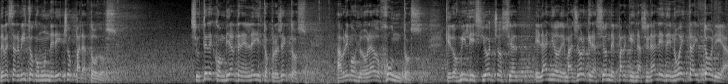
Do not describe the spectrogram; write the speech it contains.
debe ser visto como un derecho para todos. Si ustedes convierten en ley estos proyectos, habremos logrado juntos que 2018 sea el, año de mayor creación de parques nacionales de nuestra historia.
